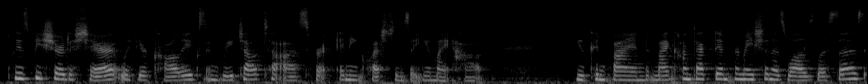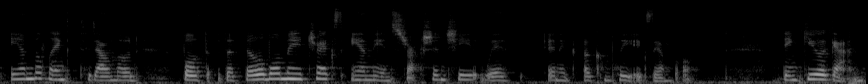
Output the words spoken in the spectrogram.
Please be sure to share it with your colleagues and reach out to us for any questions that you might have. You can find my contact information as well as Lyssa's and the link to download both the fillable matrix and the instruction sheet with an, a complete example. Thank you again.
